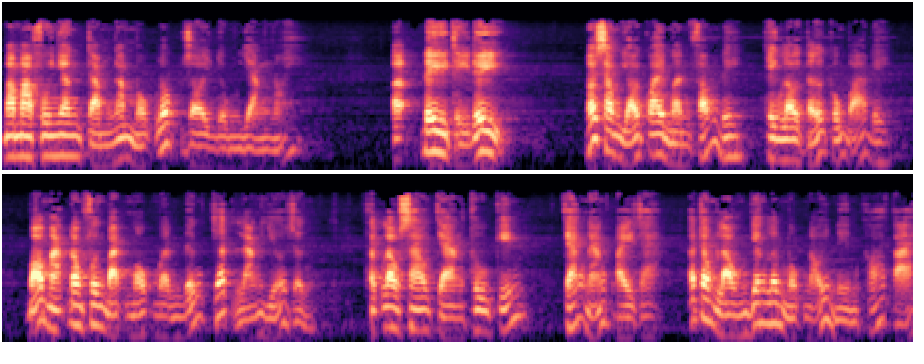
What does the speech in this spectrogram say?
Mà mà phu nhân trầm ngâm một lúc rồi dùng dằn nói. À, đi thì đi. Nói xong dội quay mình phóng đi, thiên lôi tử cũng bỏ đi. Bỏ mặt Đông Phương Bạch một mình đứng chết lặng giữa rừng. Thật lâu sau chàng thu kiếm, chán nản bày ra. Ở trong lòng dâng lên một nỗi niềm khó tả.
